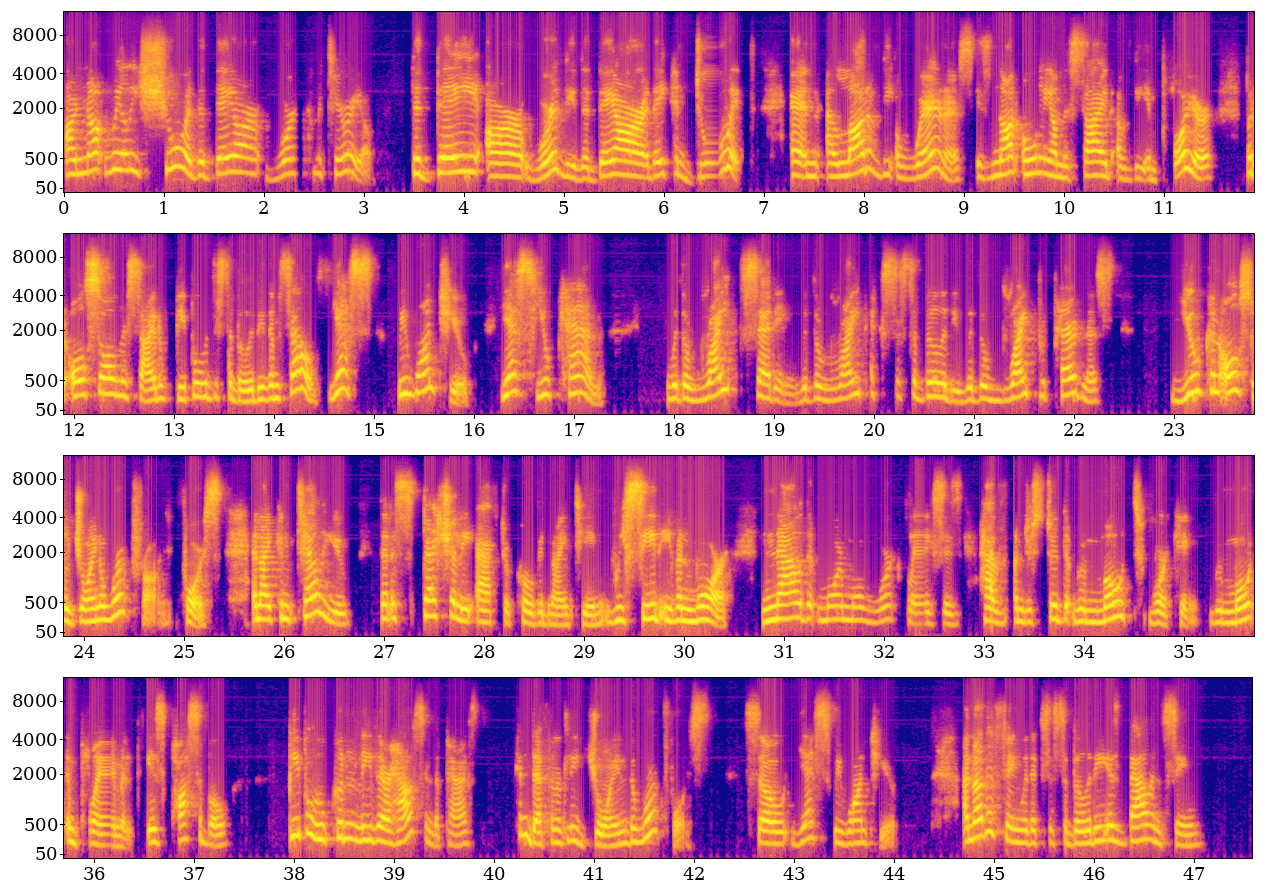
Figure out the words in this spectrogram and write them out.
are not really sure that they are work material, that they are worthy, that they are, they can do it. And a lot of the awareness is not only on the side of the employer, but also on the side of people with disability themselves. Yes, we want you. Yes, you can. With the right setting, with the right accessibility, with the right preparedness, you can also join a workforce. And I can tell you that especially after COVID-19, we see it even more. Now that more and more workplaces have understood that remote working, remote employment is possible, people who couldn't leave their house in the past can definitely join the workforce. So yes, we want you. Another thing with accessibility is balancing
